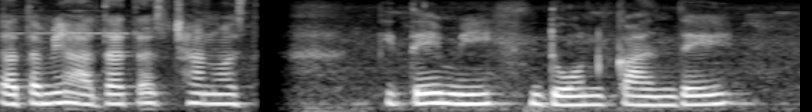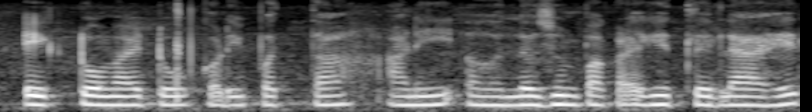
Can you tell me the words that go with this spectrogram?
तर आता मी अर्धा तास छान मस्त इथे मी दोन कांदे एक टोमॅटो कढीपत्ता आणि लसूण पाकळ्या घेतलेल्या आहेत.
